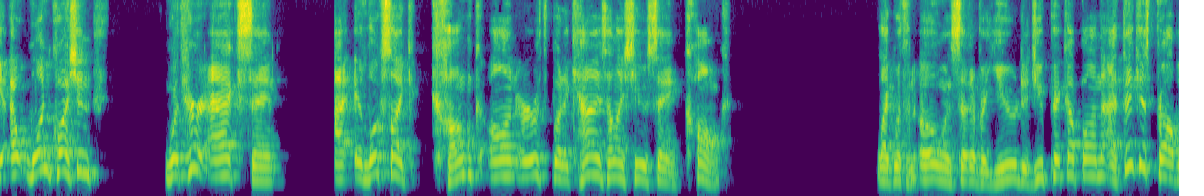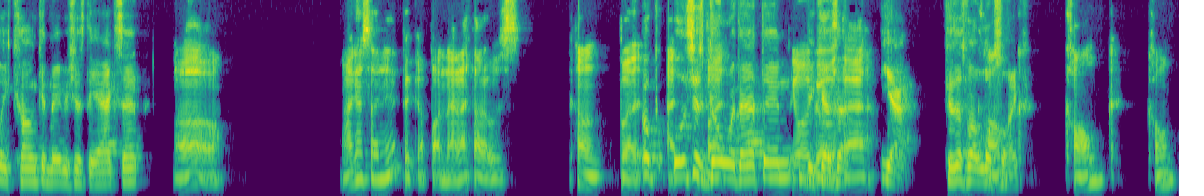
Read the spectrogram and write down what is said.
Yeah. uh, One question with her accent, I, it looks like "kunk" on Earth, but it kind of sounded like she was saying "conk," like with an O instead of a U. Did you pick up on that? I think it's probably "kunk" and maybe it's just the accent. Oh, I guess I didn't pick up on that. I thought it was kunk, but Okay, well, let's just go with that then, because I- that? yeah, because that's what it looks like. Conk, conk.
